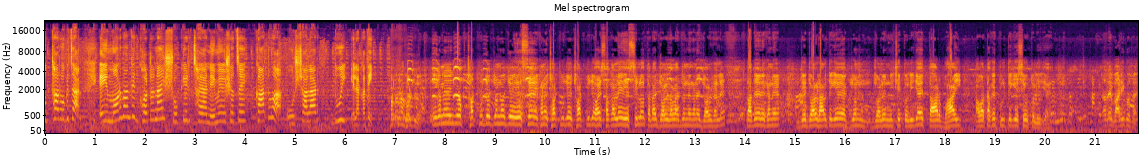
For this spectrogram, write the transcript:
উদ্ধার অভিযান। এই মর্মান্তিক ঘটনায় শোকের ছায়া নেমে এসেছে কাটোয়া ও শালার দুই এলাকাতেই। এখানে এই যে ছট পুজোর জন্য যে এসছে এখানে ছট পুজো ছট পুজো হয় সকালে এসেছিল তারা জল ঢালার জন্য এখানে জল ঢালে। তাদের এখানে যে জল ঢালতে গিয়ে একজন জলের নিচে তলিয়ে যায় তার ভাই আবার তাকে তুলতে গিয়ে সেও তলিয়ে যায়। তাদের বাড়ি কোথায়?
